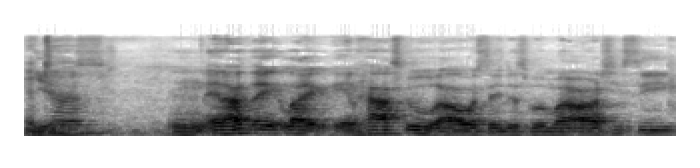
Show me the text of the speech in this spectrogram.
at Yes. times? Mhm. And I think like in high school, I always say this, but my RTC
